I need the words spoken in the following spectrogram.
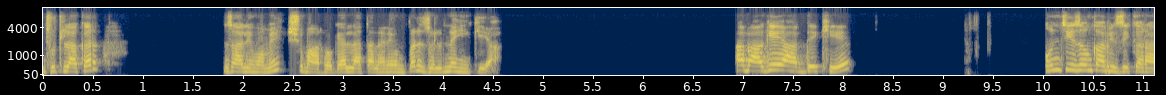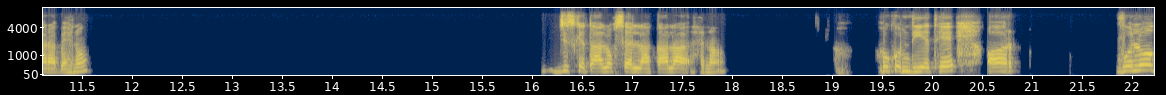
جھٹلا کر ظالموں میں شمار ہو گیا اللہ تعالیٰ نے ان پر ظلم نہیں کیا۔ اب آگے آپ دیکھیے، ان چیزوں کا بھی ذکر آ رہا بہنوں۔ جس کے تعلق سے اللہ تعالیٰ ہے نا، حکم دیے تھے۔ اور وہ لوگ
